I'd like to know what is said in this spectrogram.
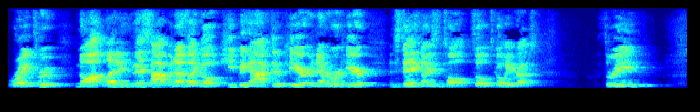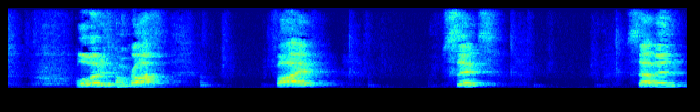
right through. Not letting this happen as I go. Keeping active here and everywhere here and staying nice and tall. So let's go, eight reps. Three. Blow out as you come across. Five. Six. Seven.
